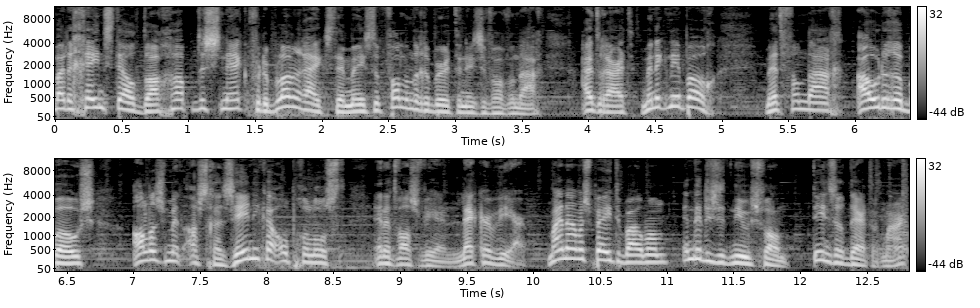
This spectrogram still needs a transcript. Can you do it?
bij de Geen Stel Daghap, de snack voor de belangrijkste en meest opvallende gebeurtenissen van vandaag. Uiteraard met een knipoog. Met vandaag oudere boos, alles met AstraZeneca opgelost en het was weer lekker weer. Mijn naam is Peter Bouwman en dit is het nieuws van dinsdag 30 maart.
